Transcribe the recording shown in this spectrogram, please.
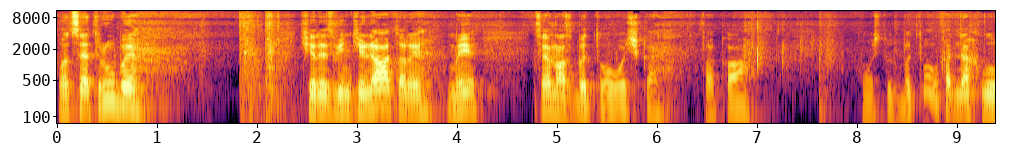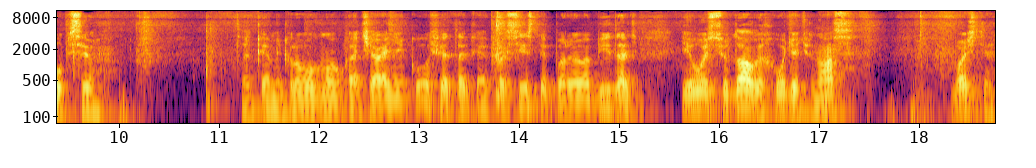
Оце труби через вентилятори. Ми, це у нас битовочка така. Ось тут битовка для хлопців. Таке мікроволновка, чайник, кофе, таке, посісти, переобідати. І ось сюди виходять у нас, бачите,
